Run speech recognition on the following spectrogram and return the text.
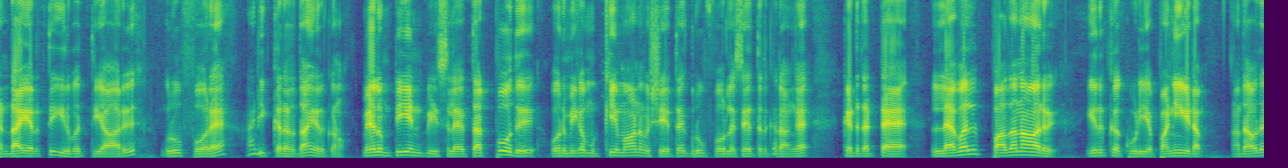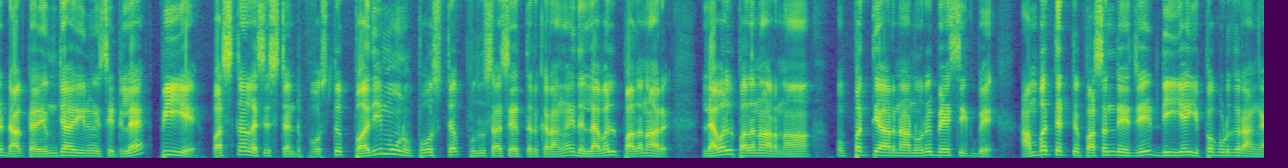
ரெண்டாயிரத்தி இருபத்தி ஆறு குரூப் ஃபோரை அடிக்கிறது தான் இருக்கணும். மேலும் டிஎன்பிஎஸ்சியில் தற்போது ஒரு மிக முக்கியமான விஷயத்தை குரூப் ஃபோரில் சேர்த்துருக்கிறாங்க. கிட்டத்தட்ட லெவல் பதினாறு இருக்கக்கூடிய பணியிடம். அதாவது டாக்டர் எம்ஜிஆர் யூனிவர்சிட்டியில் பிஏ பர்சனல் அசிஸ்டன்ட் போஸ்ட்டு பதிமூணு போஸ்ட்டை புதுசாக சேர்த்துருக்குறாங்க. இது லெவல் பதினாறு. லெவல் பதினாறுனா முப்பத்தி ஆறு நானூறு பேசிக் பே ஐம்பத்தெட்டு பர்சன்டேஜ் டிஏ இப்போ கொடுக்குறாங்க.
